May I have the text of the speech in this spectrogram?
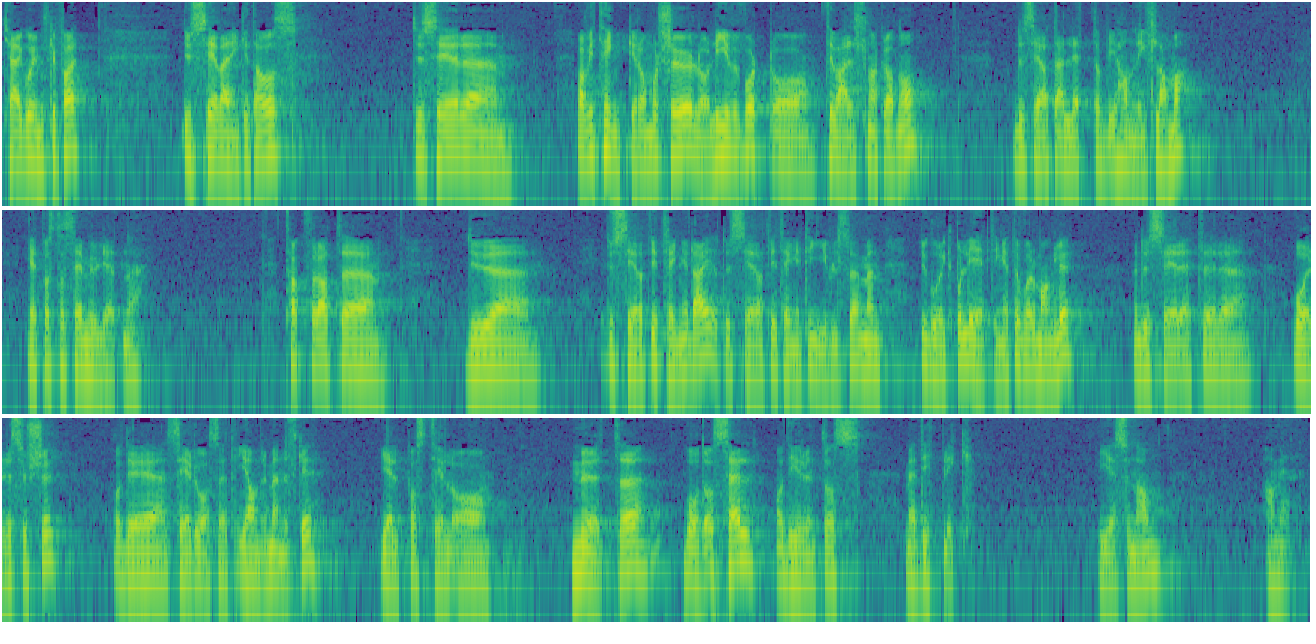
Kjære gode himmelske Far. Du ser hver enkelt av oss. Du ser eh, hva vi tenker om oss sjøl og livet vårt og tilværelsen akkurat nå. Du ser at det er lett å bli handlingslamma. Hjelp oss til å se mulighetene. Takk for at eh, du, eh, du, ser at vi trenger deg, at du ser at vi trenger tilgivelse. Men du går ikke på leting etter våre mangler, men du ser etter uh, våre ressurser. Og det ser du også i andre mennesker. Hjelp oss til å møte både oss selv og de rundt oss med ditt blikk. I Jesu navn. Amen.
